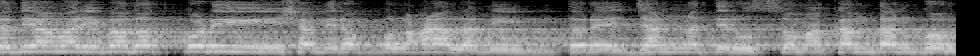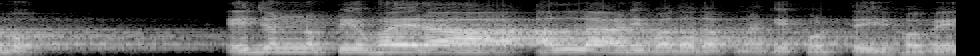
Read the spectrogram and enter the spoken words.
যদি আমার ইবাদত করিস, আমি রব্বুল আলামিন তোরে জান্নাতের উচ্চ মাকাম দান করব। এই জন্য প্রিয় ভাইরা আল্লাহর ইবাদত আপনাকে করতেই হবে।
